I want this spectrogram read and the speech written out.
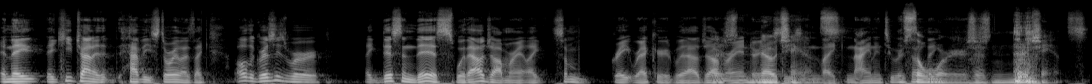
And they, they keep trying to have these storylines like, oh, the Grizzlies were like this and this without Ja Morant, like some great record without Ja There's Morant during no the season, chance. like nine and two or It's something. the Warriors. There's no chance.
